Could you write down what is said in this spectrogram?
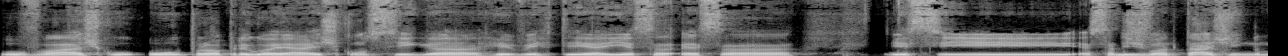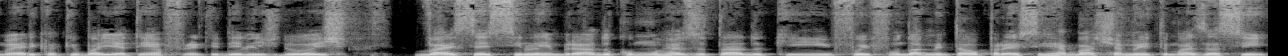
o Vasco ou o próprio Goiás consiga reverter aí essa, essa, esse, essa desvantagem numérica que o Bahia tem à frente deles dois, vai ser sim lembrado como um resultado que foi fundamental para esse rebaixamento. Mas assim,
